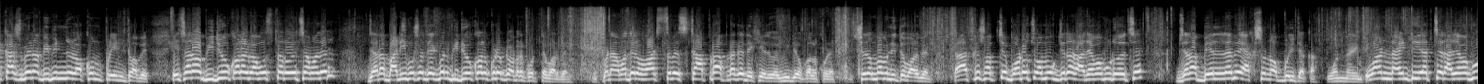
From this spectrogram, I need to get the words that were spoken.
এক আসবে না বিভিন্ন রকম প্রিন্ট হবে। এছাড়াও ভিডিও কলের ব্যবস্থা রয়েছে আমাদের। যারা বাড়ি বসে দেখবেন ভিডিও কল করে অর্ডার করতে পারবেন। মানে আমাদের হোয়াটসঅ্যাপে স্টাফরা আপনাকে দেখিয়ে দেবে ভিডিও কল করে। সেরকমভাবে নিতে পারবেন। আজকে সবচেয়ে বড় চমক যেটা রাজাবাবু রয়েছে যারা বেল নেবে একশো নব্বই টাকা। ওয়ান নাইনটি যাচ্ছে রাজাবাবু।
